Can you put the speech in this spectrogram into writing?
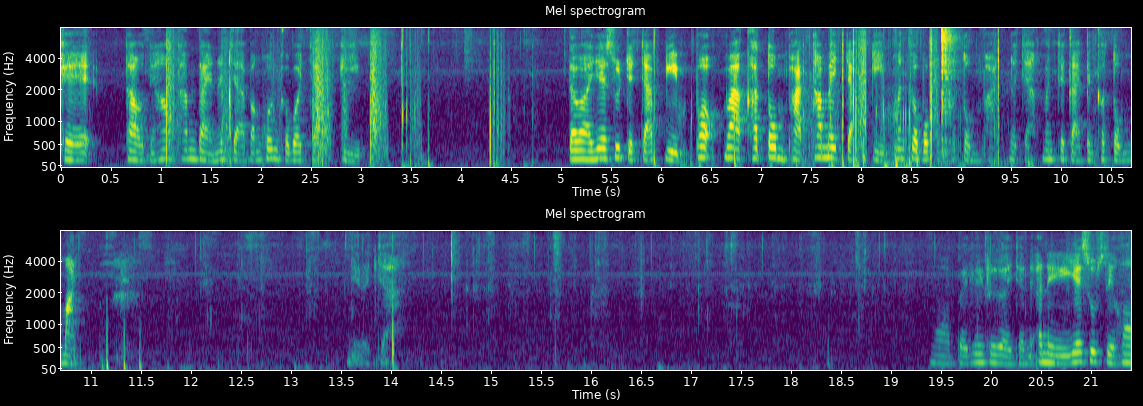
แค่เท่าที่เฮาทำได้นะจ๊ะบางคนก็บ่จับกีบ แต่ว่าเยซูจะจับกีบ เพราะว่าข้าวต้มผัดถ้าไม่จับกีบ มันก็บ่เป็นข้าวต้มผัดนะจ๊ะมันจะกลายเป็นข้าวต้มมัด นี่ลยจ้ะห่อไปเรื่อยๆจ้ะอันนี้เยซูสิห่อ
